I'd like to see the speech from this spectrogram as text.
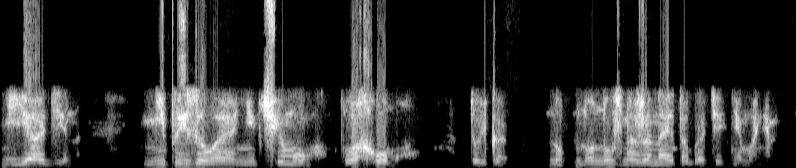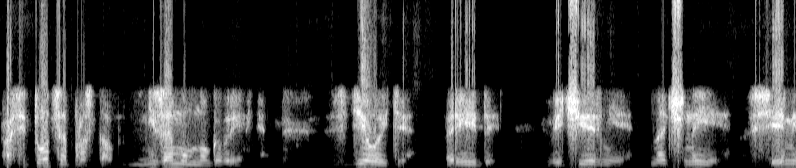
Не я один. Не призываю ни к чему плохому. Только, ну, ну, нужно же на это обратить внимание. А ситуация проста. Не займу много времени. Сделайте рейды вечерние, ночные, всеми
